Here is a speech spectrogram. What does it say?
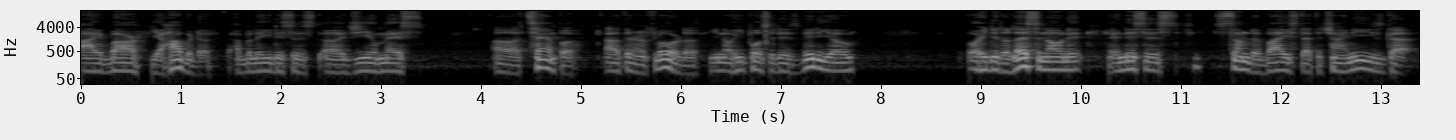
Ibar Yahabada. I believe this is uh, GMS uh, Tampa out there in Florida. You know, he posted this video or he did a lesson on it, and this is some device that the Chinese got.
